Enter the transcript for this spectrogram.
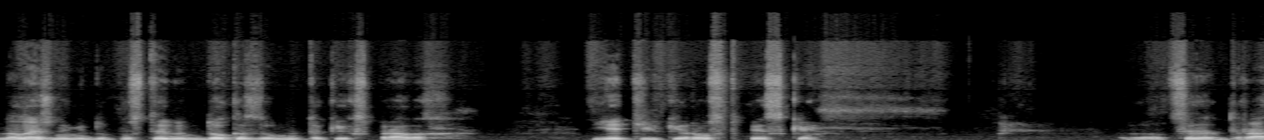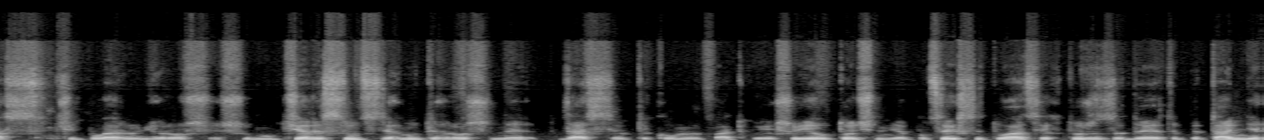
належним і допустимим доказом у таких справах є тільки розписки. Е, Це раз, чи повернуть гроші. Що через суд стягнути гроші не вдасться в такому випадку. Якщо є уточнення по цих ситуаціях, теж задаєте питання.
